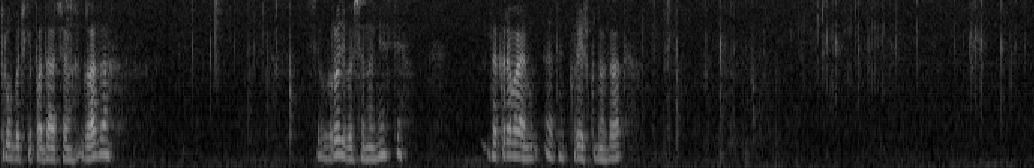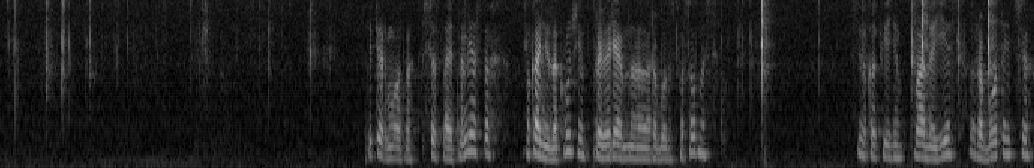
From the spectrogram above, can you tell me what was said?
трубочки подачи газа. Все, вроде бы все на месте. Закрываем эту крышку назад. Теперь можно все ставить на место. Пока не закручиваем, проверяем на работоспособность. Все, как видим, пламя есть, работает все.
